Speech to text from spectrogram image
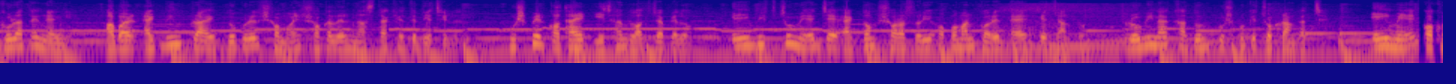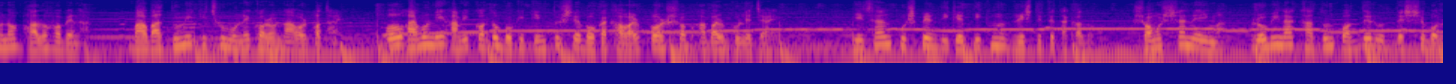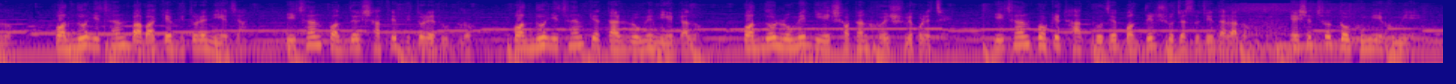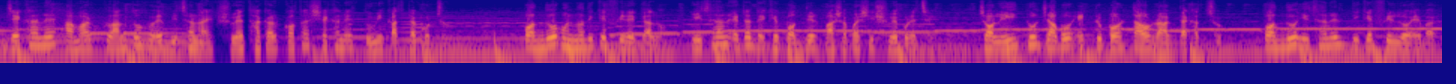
ঘোরাতে নেননি। আবার একদিন প্রায় দুপুরের সময় সকালের নাস্তা খেতে দিয়েছিলেন। পুষ্পের কথায় ইছান লজ্জা পেল। এই বিচ্ছু মেয়ে যে একদম সরাসরি অপমান করে দেয় কে জানত। রবিনা খাতুন পুষ্পকে চোখ রাঙাচ্ছে। এই মেয়ে কখনো ভালো হবে না। বাবা, তুমি কিছু মনে করো না ওর কথায়। ও, এমনই আমি কত বকি, কিন্তু সে বোকা খাওয়ার পর সব আবার ভুলে যায়। ইছান পুষ্পের দিকে তীক্ষ্ণ দৃষ্টিতে তাকালো। সমস্যা নেই, মা। রবিনা খাতুন পদ্মের উদ্দেশ্যে বলল, পদ্ম, ইছান বাবাকে ভিতরে নিয়ে যা। ইছান পদ্মের সাথে ভিতরে ঢুকলো। পদ্ম ইছানকে তার রুমে নিয়ে গেল। পদ্ম রুমে গিয়ে শটান হয়ে শুয়ে পড়েছে। ইছান পকেট হাত গুজে পদ্মের সোজাসুজি দাঁড়াল। এসেছ তো ঘুমিয়ে ঘুমিয়ে। যেখানে আমার ক্লান্ত হয়ে বিছানায় শুয়ে থাকার কথা সেখানে তুমি কাজটা করছ। পদ্ম অন্যদিকে ফিরে গেল। ইছান এটা দেখে পদ্মের পাশাপাশি শুয়ে পড়েছে। চলেই তো যাব একটু পর, তাও রাগ দেখাচ্ছ। পদ্ম ইছানের দিকে ফিরল এবার।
